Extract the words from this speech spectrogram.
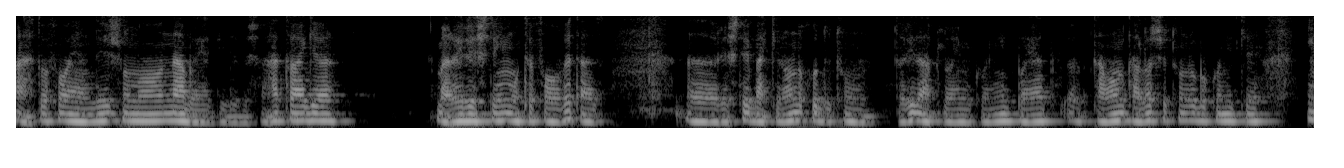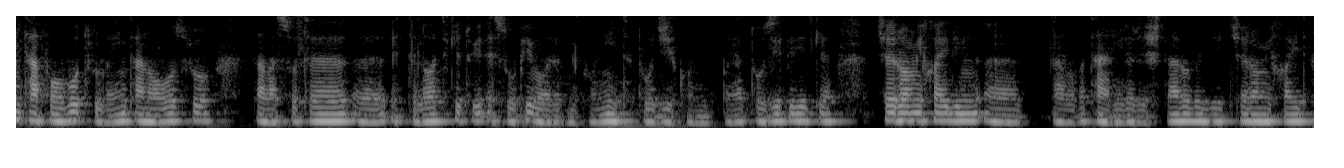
اهداف آینده شما نباید دیده بشه. حتی اگر برای رشته متفاوت از رشته background خودتون دارید apply می‌کنید باید تمام تلاشتون رو بکنید که این تفاوت رو و این تناقض رو توسط اطلاعاتی که توی SOP وارد می‌کنید توجیه کنید. باید توضیح بدید که چرا می‌خواهید این در واقع تغییر رشته رو بدید چرا می‌خواهید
